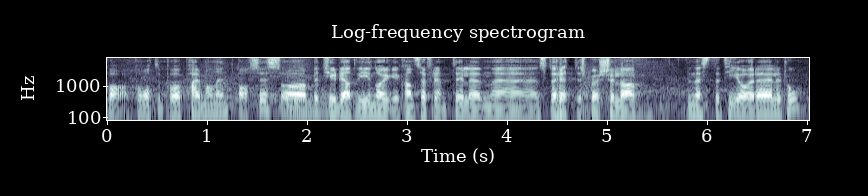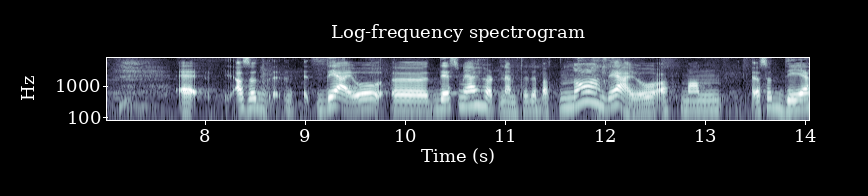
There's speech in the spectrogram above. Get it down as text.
på, på permanent basis? Og Betyr det at vi i Norge kan se frem til en, en større etterspørsel av det neste tiåret eller to? Eh, altså, det er jo uh, Det som jeg har hørt nevnt i debatten nå, det er jo at man altså det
